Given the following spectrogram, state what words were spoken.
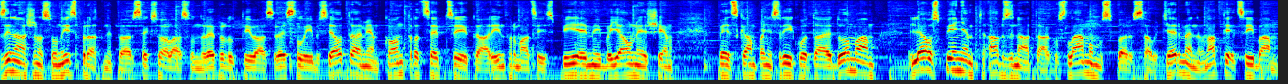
Zināšanas un izpratne par seksuālās un reproduktīvās veselības jautājumiem, kontracepciju, kā arī informācijas pieejamība jauniešiem pēc kampaņas rīkotāju domām ļaus pieņemt apzinātākus lēmumus par savu ķermeni un attiecībām,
